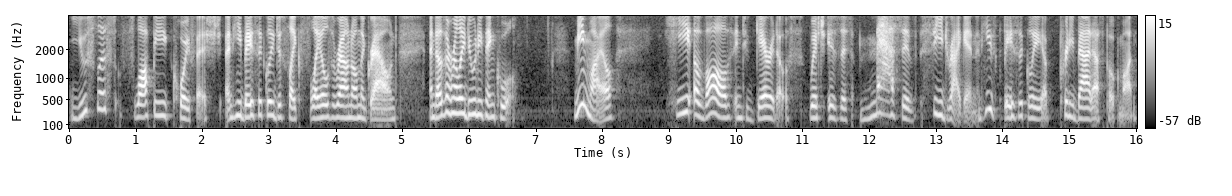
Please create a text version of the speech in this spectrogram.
useless, floppy koi fish, and he basically just like flails around on the ground and doesn't really do anything cool. Meanwhile, he evolves into Gyarados, which is this massive sea dragon, and he's basically a pretty badass Pokemon.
